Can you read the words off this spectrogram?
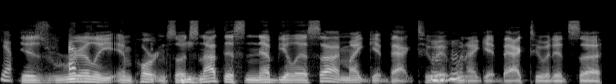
Yep. Is really and, important. So it's mm-hmm. not this nebulous. Oh, I might get back to it mm-hmm. when I get back to it. It's uh,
